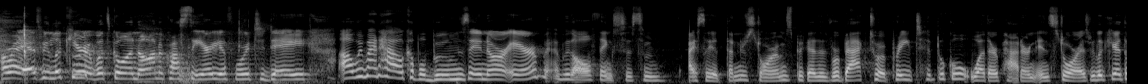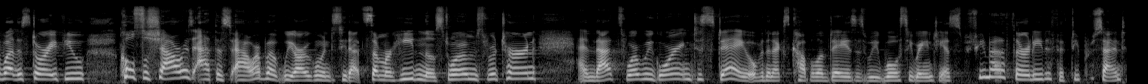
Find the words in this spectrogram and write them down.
All right, as we look here at what's going on across the area for today, uh, we might have a couple booms in our air with all thanks to some isolated thunderstorms because we're back to a pretty typical weather pattern in store. As we look here at the weather story, a few coastal showers at this hour, but we are going to see that summer heat and those storms return. And that's where we're going to stay over the next couple of days as we will see rain chances between about a 30 to 50 percent.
